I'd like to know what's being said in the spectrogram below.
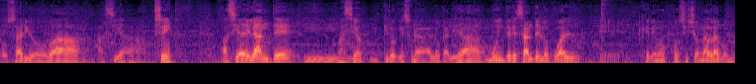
Rosario va hacia, Sí, hacia adelante y, Hacia- y creo que es una localidad muy interesante, lo cual eh, queremos posicionarla como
